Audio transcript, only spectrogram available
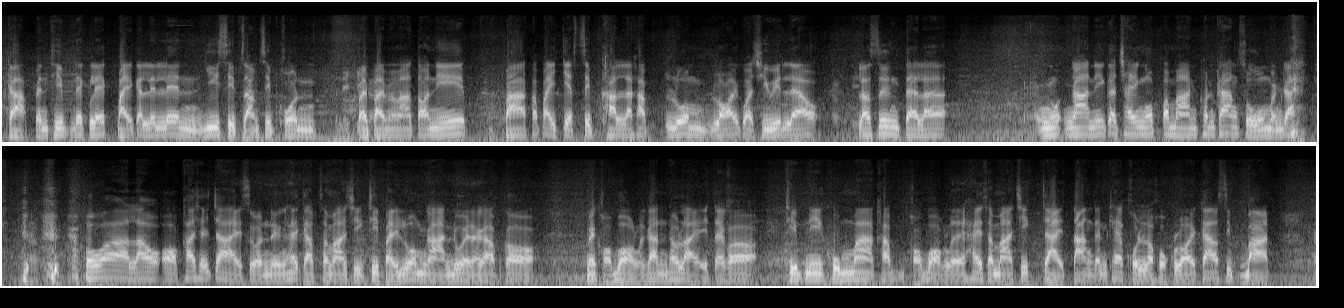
กะเป็นทริปเล็กๆ ไปกันเล่นๆ 20-30 คนอันนี้กี่ไปไปๆมาๆตอนนี้ปลาเข้าไป 70 คันแล้วครับ ร่วมร้อยกว่าชีวิตแล้ว แล้วซึ่งแต่ละงานนี้ก็ใช้งบประมาณค่อนข้างสูงเหมือนกัน เพราะว่าเราออกค่าใช้จ่ายส่วนหนึ่งให้กับสมาชิกที่ไปร่วมงานด้วยนะครับ ก็ไม่ขอบอกแล้วกันเท่าไหร่ แต่ก็ ทริปนี้คุ้มมากครับ ขอบอกเลยให้สมาชิกจ่ายตังค์กันแค่คนละ 690 บาท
